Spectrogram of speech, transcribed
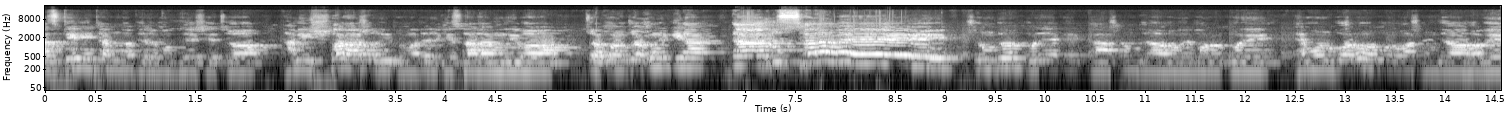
আজকে এই জান্নাতের মধ্যে এসেছ, আমি সরাসরি তোমাদেরকে সালাম দিব। যখন যখন কিনা দারুস সালামে সুন্দর করে এক একটা আসন দেওয়া হবে বড় করে, এমন বড় বড় আসন দেওয়া হবে,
